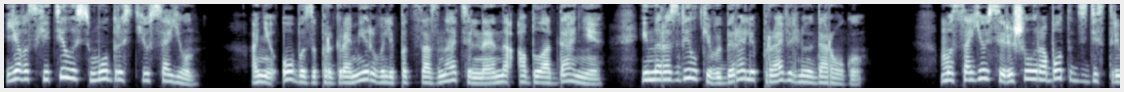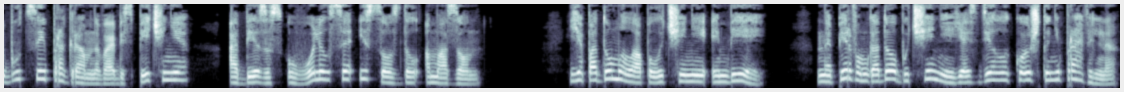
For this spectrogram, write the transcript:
я восхитилась мудростью Саюн. Они оба запрограммировали подсознательное на обладание и на развилке выбирали правильную дорогу. Масайоси решил работать с дистрибуцией программного обеспечения, а Безос уволился и создал Amazon. Я подумала о получении MBA, на первом году обучения я сделала кое-что неправильно.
